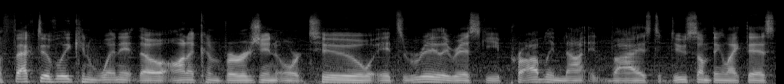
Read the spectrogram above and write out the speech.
Effectively can win it though on a conversion or two. It's really risky. Probably not advised to do something like this,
